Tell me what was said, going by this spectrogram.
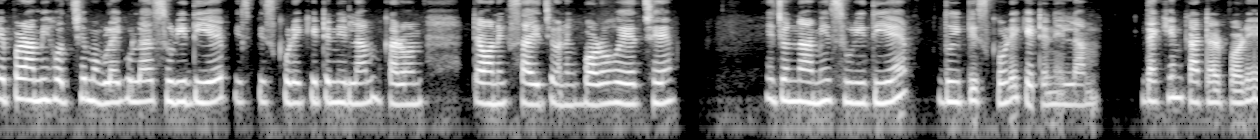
এরপর আমি হচ্ছে মোগলাইগুলা ছুরি দিয়ে পিস পিস করে কেটে নিলাম কারণ এটা অনেক সাইজে অনেক বড় হয়েছে। এই জন্য আমি ছুরি দিয়ে দুই পিস করে কেটে নিলাম। দেখেন কাটার পরে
